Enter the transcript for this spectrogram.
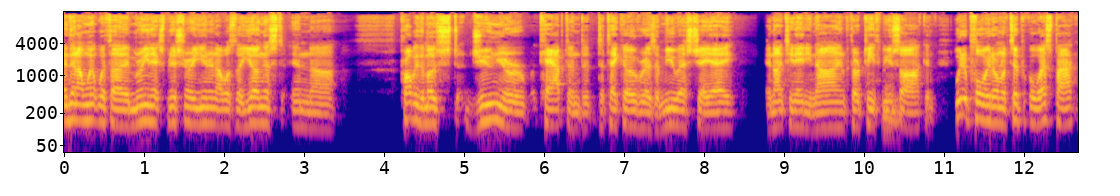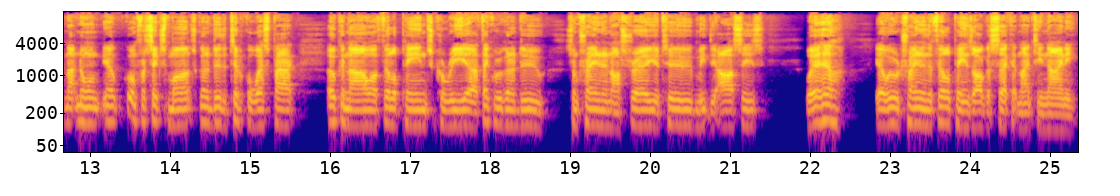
and then I went with a Marine Expeditionary Unit. I was the youngest and uh, probably the most junior captain to, to take over as a MEU SJA in 1989, 13th MEU SOC. And we deployed on a typical Westpac, not knowing, you know, going for six months, going to do the typical Westpac, Okinawa, Philippines, Korea. I think we were going to do some training in Australia too, meet the Aussies. Well, yeah, we were training in the Philippines August 2nd, 1990.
